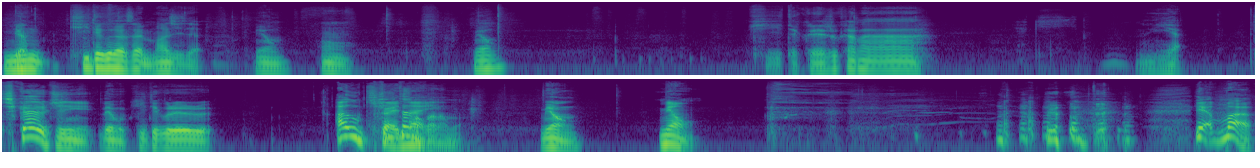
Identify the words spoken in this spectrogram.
みょん聞いてくださいマジで。みょん、うん。みょん。聞いてくれるかな。いや。近いうちにでも聞いてくれる。会う機聞会ない。みょん。みょんいやまあ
